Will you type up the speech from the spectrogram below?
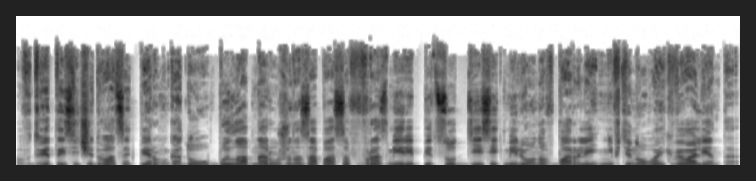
В 2021 году было обнаружено запасов в размере 510 миллионов баррелей нефтяного эквивалента,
